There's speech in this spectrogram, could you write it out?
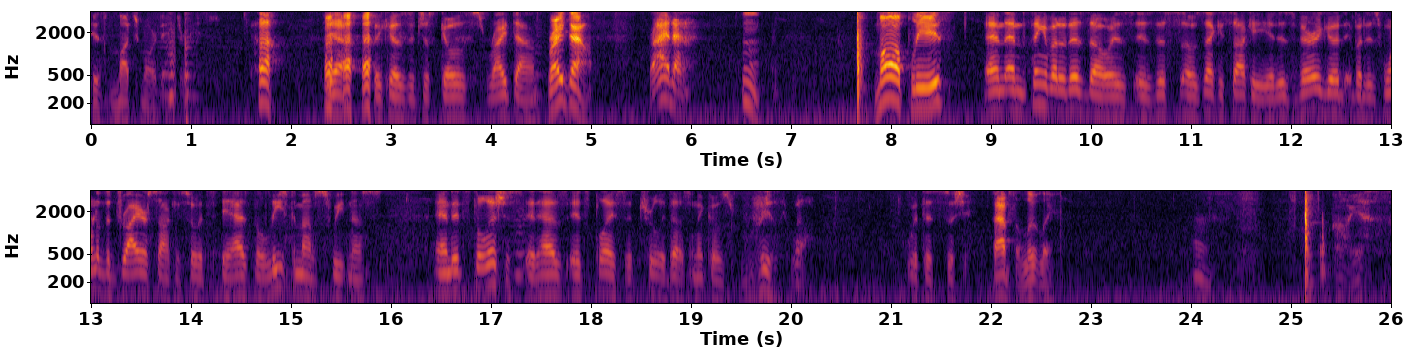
is much more dangerous. yeah, because it just goes right down, Right down. right down. Hmm. More, please. And and the thing about it is though is is this Ozeki sake it is very good, but it's one of the drier sake, so it's it has the least amount of sweetness, and it's delicious. It has its place. It truly does, and it goes really well with this sushi. Absolutely. Hmm. Oh yes.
